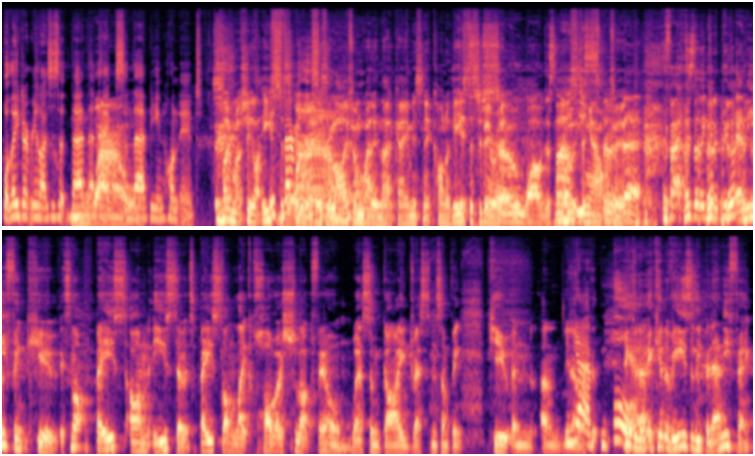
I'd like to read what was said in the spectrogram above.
What they don't realise is that they're the eggs and they're being hunted. So much like Easter spirit is alive and well in that game, isn't it, Connor? The Easter it's spirit. so wild. There's no Easter out of spirit it. there. The fact is that they could have picked anything cute. It's not based on Easter. It's based on like horror schlock film where some guy dressed in something cute and and you know yeah, like a- but it could have it could have easily been anything.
